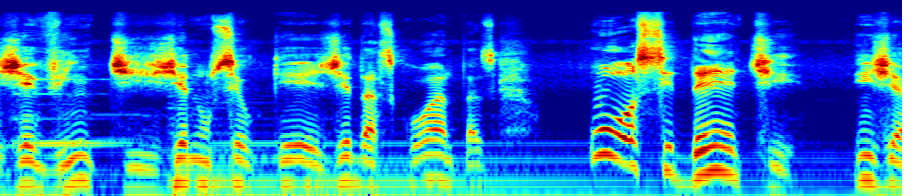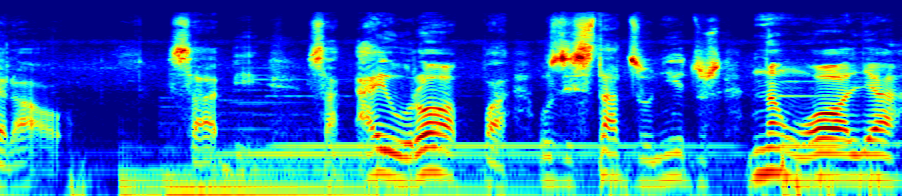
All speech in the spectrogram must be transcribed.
G20, G não sei o que, G das quantas, o Ocidente em geral sabe? sabe? A Europa, os Estados Unidos não olha,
